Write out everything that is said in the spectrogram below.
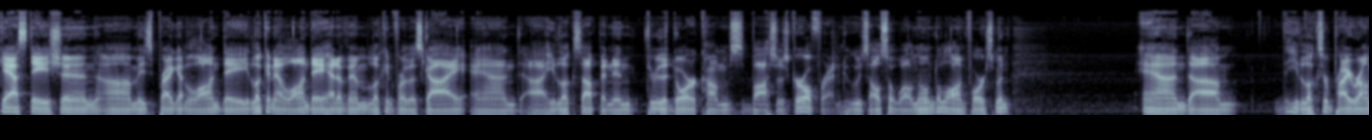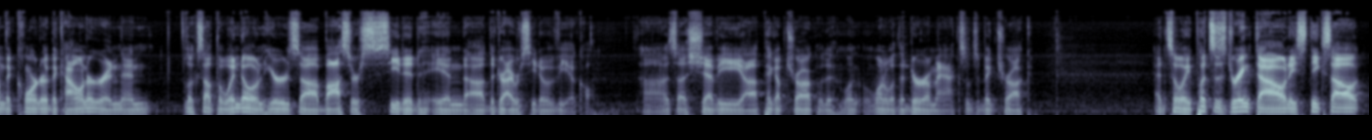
gas station. Um, he's probably got a long day, looking at a long day ahead of him, looking for this guy. And uh, he looks up, and in through the door comes Boss's girlfriend, who is also well known to law enforcement. And um, he looks her probably around the corner of the counter and, and looks out the window and hears uh, Boster seated in uh, the driver's seat of a vehicle. Uh, it's a Chevy uh, pickup truck with a, one, with a Duramax. So it's a big truck. And so he puts his drink down. He sneaks out,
